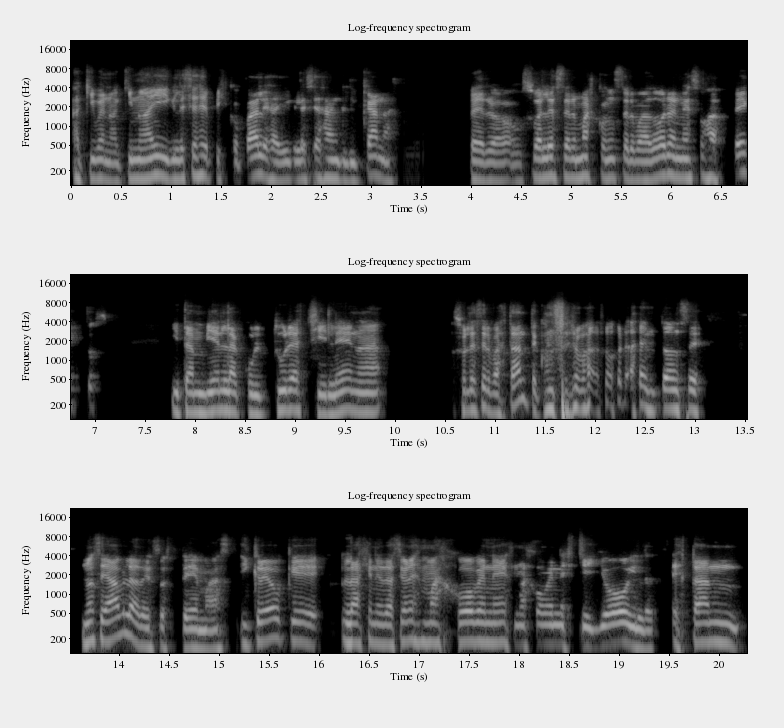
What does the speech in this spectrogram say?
aquí bueno, aquí no hay iglesias episcopales, hay iglesias anglicanas, pero suele ser más conservadora en esos aspectos y también la cultura chilena suele ser bastante conservadora, entonces no se habla de esos temas y creo que las generaciones más jóvenes, más jóvenes que yo, y están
